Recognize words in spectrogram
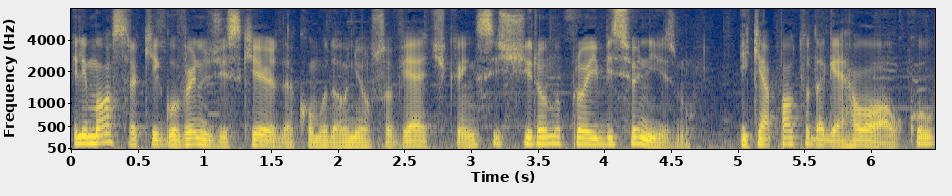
Ele mostra que governos de esquerda, como o da União Soviética, insistiram no proibicionismo e que a pauta da guerra ao álcool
